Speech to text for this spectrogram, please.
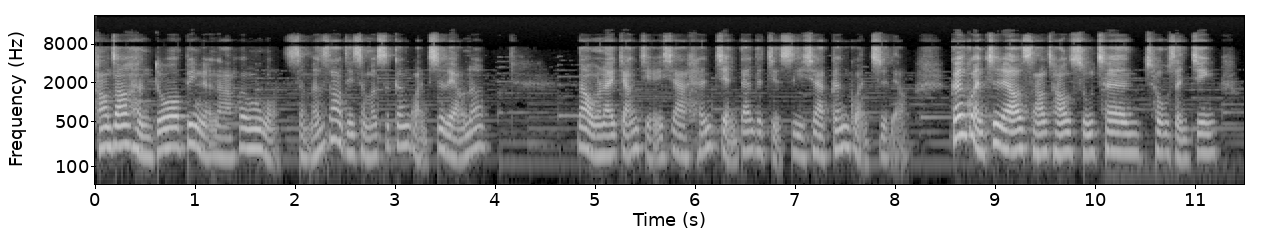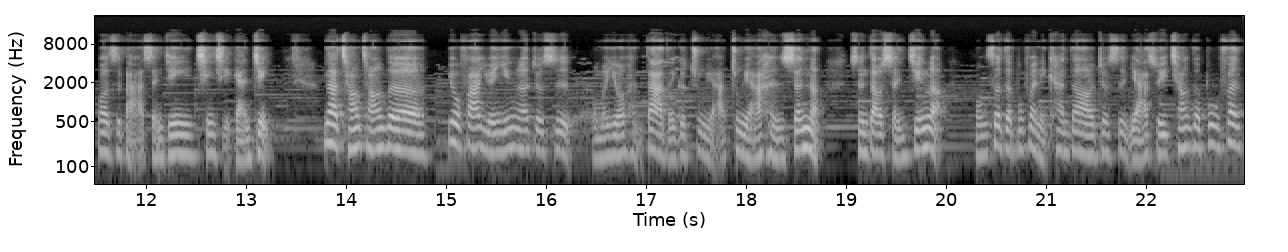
常常很多病人啊会问我，什么到底什么是根管治疗呢？那我们来讲解一下，很简单的解释一下根管治疗。根管治疗常常俗称抽神经，或者是把神经清洗干净。那常常的诱发原因呢，就是我们有很大的一个蛀牙，蛀牙很深了，深到神经了。红色的部分你看到就是牙髓腔的部分，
